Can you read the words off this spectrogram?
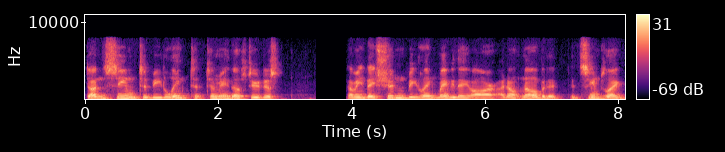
doesn't seem to be linked to, to me. Those two just, I mean, they shouldn't be linked. Maybe they are. I don't know, but it, it seems like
